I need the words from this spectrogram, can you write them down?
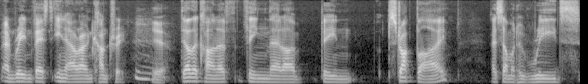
and reinvest in our own country. Mm-hmm. Yeah. The other kind of thing that I've been struck by, as someone who reads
